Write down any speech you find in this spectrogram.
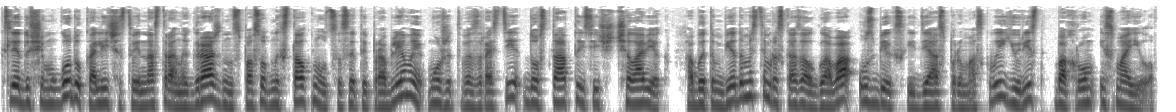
К следующему году количество иностранных граждан, способных столкнуться с этой проблемой, может возрасти до 100 тысяч человек. Об этом ведомостям рассказал глава узбекской диаспоры Москвы юрист Бахром Исмаилов.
